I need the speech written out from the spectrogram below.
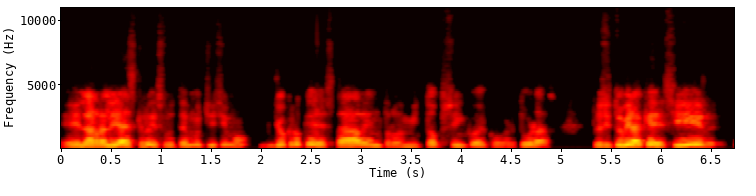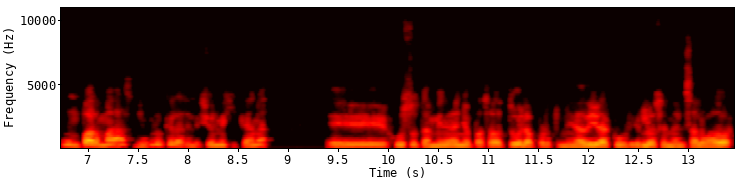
Eh, la realidad es que lo disfruté muchísimo. Yo creo que está dentro de mi top 5 de coberturas. Pero si tuviera que decir un par más, yo creo que la selección mexicana, eh, justo también el año pasado tuve la oportunidad de ir a cubrirlos en El Salvador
